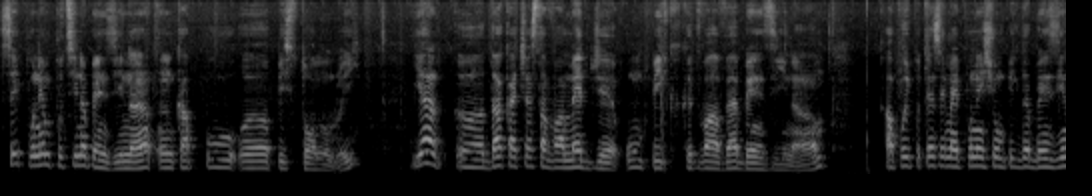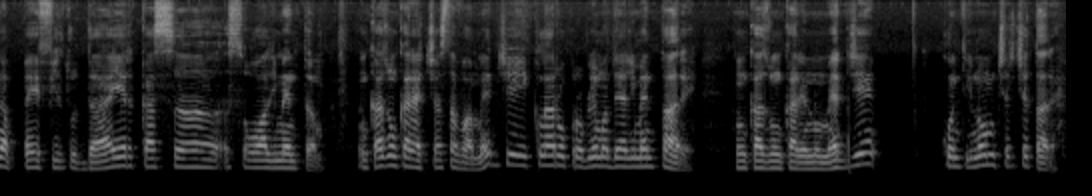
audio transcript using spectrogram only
să-i punem puțină benzină în capul uh, pistonului iar uh, dacă aceasta va merge un pic cât va avea benzină, apoi putem să-i mai punem și un pic de benzină pe filtrul de aer ca să, să o alimentăm. În cazul în care aceasta va merge, e clar o problemă de alimentare. În cazul în care nu merge, continuăm cercetarea.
